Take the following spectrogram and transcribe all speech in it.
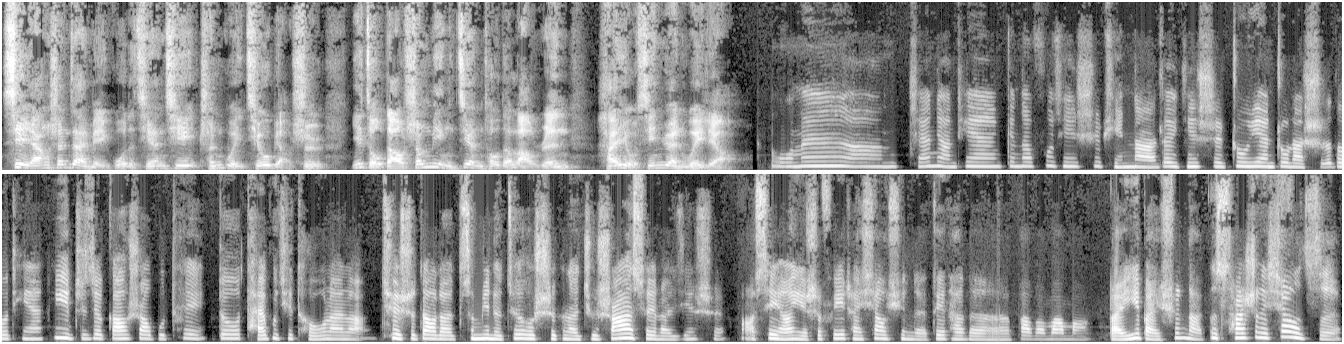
谢阳身在美国的前妻陈桂秋表示，已走到生命尽头的老人还有心愿未了。我们嗯，前两天跟他父亲视频了，都已经是住院住了十多天，一直就高烧不退，都抬不起头来了。确实到了生命的最后时刻了，九十二岁了，已经是啊。谢阳也是非常孝顺的，对他的爸爸妈妈百依百顺了。那他是个孝子，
